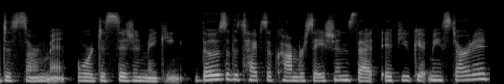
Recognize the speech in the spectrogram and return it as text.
discernment or decision making. Those are the types of conversations that if you get me started,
